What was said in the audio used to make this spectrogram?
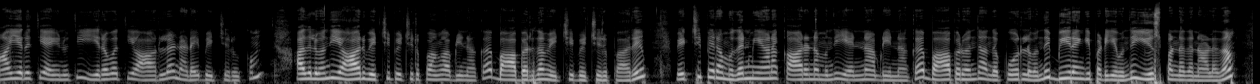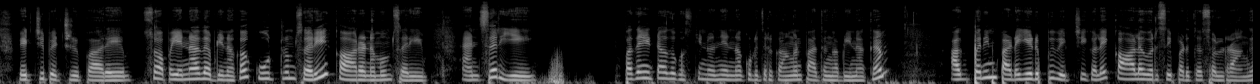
ஆயிரத்தி ஐநூற்றி இருபத்தி ஆறில் நடைபெற்றிருக்கும். அதில் வந்து யார் வெற்றி பெற்றிருப்பாங்க அப்படின்னாக்க பாபர் தான் வெற்றி பெற்றிருப்பார். வெற்றி பெற முதன்மையான காரணம் வந்து என்ன அப்படின்னாக்க பாபர் வந்து அந்த போரில் வந்து பீரங்கி படையை வந்து யூஸ் பண்ணதுனால தான் வெற்றி பெற்று பெற்றிருப்பார் ஸோ அப்போ என்னது அப்படின்னாக்கா கூற்றும் சரி காரணமும் சரி. ஆன்சர் ஏ பதினெட்டாவது கொஸ்டின் வந்து என்ன கொடுத்துருக்காங்கன்னு பார்த்துங்க அப்படின்னாக்க அக்பரின் படையெடுப்பு வெற்றிகளை காலவரிசைப்படுத்த சொல்கிறாங்க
